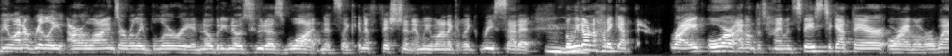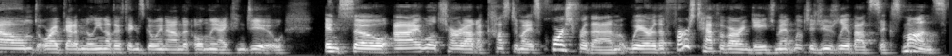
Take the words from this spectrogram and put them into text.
we want to really our lines are really blurry and nobody knows who does what and it's like inefficient and we want to like reset it mm-hmm. but we mm-hmm. don't know how to get there right? Or I don't have the time and space to get there, or I'm overwhelmed, or I've got a million other things going on that only I can do. And so I will chart out a customized course for them where the first half of our engagement, which is usually about six months,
